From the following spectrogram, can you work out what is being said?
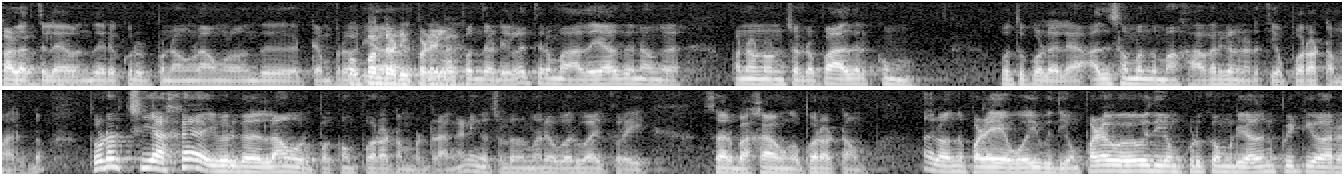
காலத்தில் வந்து ரெக்ரூட் பண்ணவங்கள அவங்கள வந்து டெம்பரரி ஒப்பந்த அடிப்படையில. ஒப்பந்த அடியில் திரும்ப அதையாவது நாங்கள் பண்ணணும்னு சொல்கிறப்ப அதற்கும் ஒத்துக்கொள்ளலை. அது சம்பந்தமாக அவர்கள் நடத்திய போராட்டமாக இருக்கட்டும். தொடர்ச்சியாக இவர்கள் எல்லாம் ஒரு பக்கம் போராட்டம் பண்ணுறாங்க நீங்கள் சொல்கிறது மாதிரி வருவாய்த்துறை சார்பாக அவங்க போராட்டம். அதில் வந்து பழைய ஓய்வூதியம் பழைய ஓய்வூதியம் கொடுக்க முடியாதுன்னு பிடிஆர்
